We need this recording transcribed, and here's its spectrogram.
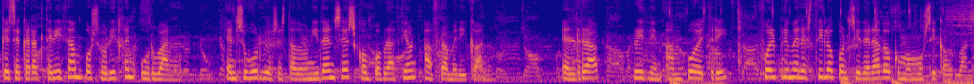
que se caracterizan por su origen urbano, en suburbios estadounidenses con población afroamericana. El rap, rhythm and poetry, fue el primer estilo considerado como música urbana.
